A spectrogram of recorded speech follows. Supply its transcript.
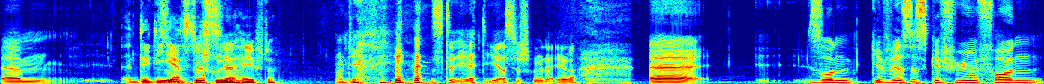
Ähm, die, die so erste Schröder-Hälfte. Und die erste, die erste Schröder-Ära. Äh, so ein gewisses Gefühl von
